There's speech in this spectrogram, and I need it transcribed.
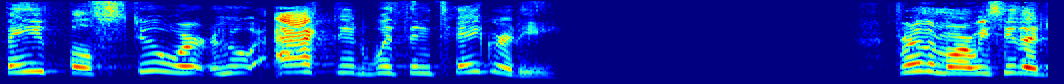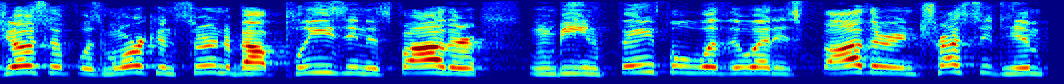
faithful steward who acted with integrity. Furthermore, we see that Joseph was more concerned about pleasing his father and being faithful with what his father entrusted him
